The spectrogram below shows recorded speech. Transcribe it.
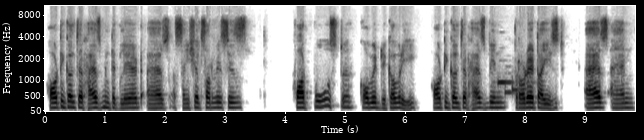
horticulture has been declared as essential services. For post-COVID recovery, horticulture has been prioritized as an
